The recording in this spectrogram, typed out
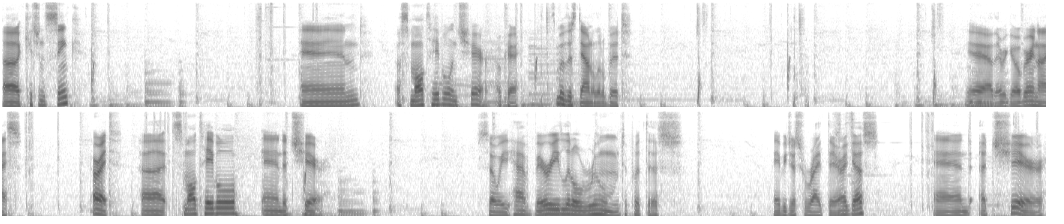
Uh, kitchen sink. And a small table and chair. Okay, let's move this down a little bit. Yeah, there we go. Very nice. All right, uh, small table and a chair. So we have very little room to put this. Maybe just right there, I guess. And a chair.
